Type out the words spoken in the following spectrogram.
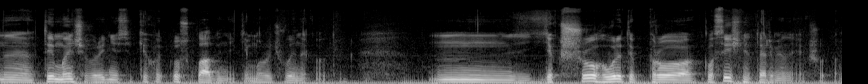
е, тим менша вирідність якихось ускладнень, які можуть виникнути. Якщо говорити про класичні терміни, якщо там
